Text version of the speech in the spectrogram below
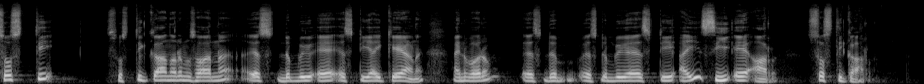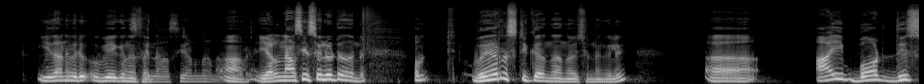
സ്വസ്തി സ്വസ്തിക്ക എന്ന് പറയുമ്പോൾ സാധാരണ S W A S T I K ആണ്. അതിന് പകരം S W S W A S T I C A R സ്വസ്തിക്കാർ ഇതാണ് ഇവർ ഉപയോഗിക്കുന്നത് ആ ഇയാൾ നാസി സൊല്യൂട്ട് ചെയ്യുന്നുണ്ട്. അപ്പം വേറൊരു സ്റ്റിക്കർ എന്താണെന്ന് വെച്ചിട്ടുണ്ടെങ്കിൽ I bought this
